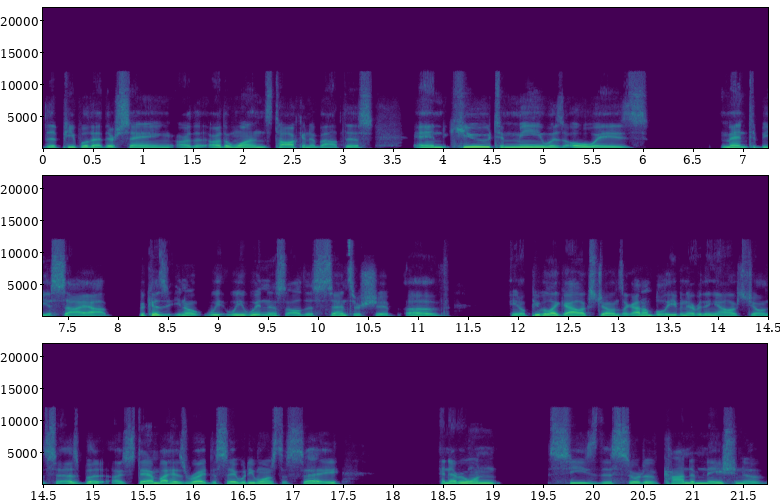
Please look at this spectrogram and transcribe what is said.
the people that they're saying are the are the ones talking about this. And Q to me was always meant to be a psyop because you know we we witness all this censorship of you know people like Alex Jones. Like I don't believe in everything Alex Jones says, but I stand by his right to say what he wants to say. And everyone sees this sort of condemnation of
